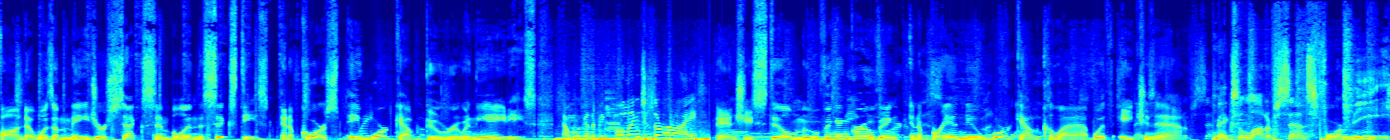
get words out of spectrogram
Fonda was a major sex symbol in the 60s, and of course, a workout guru in the 80s. Now we're going to be pulling to the right. And she's still moving and grooving in a brand new workout collab with H&M. Makes a lot of sense for me.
